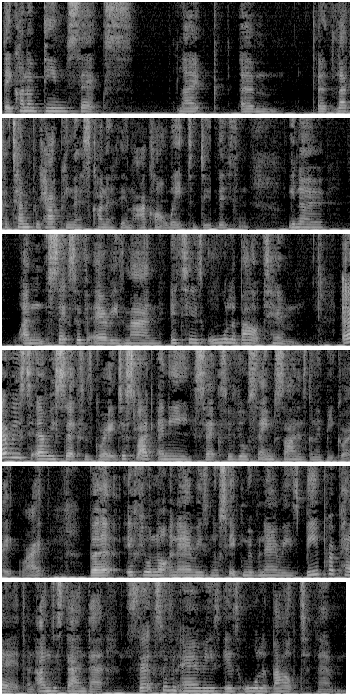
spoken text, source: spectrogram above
they kind of deem sex like um a, like a temporary happiness kind of thing. I can't wait to do this, and you know, and sex with Aries man, it is all about him. Aries to Aries sex is great, just like any sex with your same sign is going to be great, right? But if you're not an Aries and you're sleeping with an Aries, be prepared and understand that sex with an Aries is all about them.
